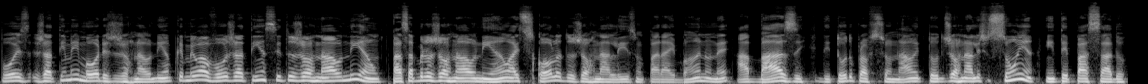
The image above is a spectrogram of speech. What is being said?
pois já tinha memórias do Jornal União, porque meu avô já tinha sido do Jornal União. Passar pelo Jornal União, a escola do jornalismo paraibano, né? A base de todo profissional e todo jornalista sonha em ter passado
